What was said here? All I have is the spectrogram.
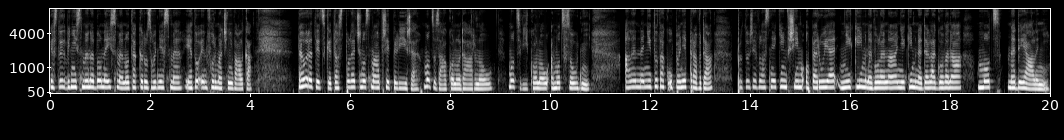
Jestli v ní jsme nebo nejsme, no tak rozhodně jsme. Je to informační válka. Teoreticky ta společnost má tři pilíře. Moc zákonodárnou, moc výkonnou a moc soudní. Ale není to tak úplně pravda, protože vlastně tím vším operuje nikým nevolená, nikým nedelegovaná moc mediální.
